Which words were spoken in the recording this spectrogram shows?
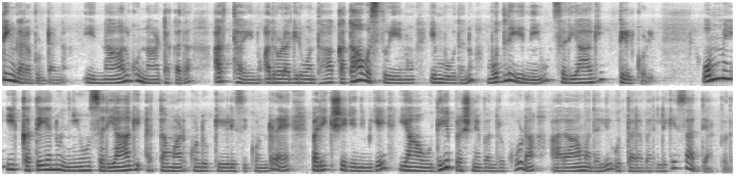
ಟಿಂಗರ ಬುಡ್ಡಣ್ಣ ಈ ನಾಲ್ಕು ನಾಟಕದ ಅರ್ಥ ಏನು? ಅದರೊಳಗಿರುವಂತಹ ಕಥಾವಸ್ತು ಏನು ಎಂಬುದನ್ನು ಮೊದಲಿಗೆ ನೀವು ಸರಿಯಾಗಿ ತಿಳ್ಕೊಳ್ಳಿ. ಒಮ್ಮೆ ಈ ಕಥೆಯನ್ನು ನೀವು ಸರಿಯಾಗಿ ಅರ್ಥ ಮಾಡಿಕೊಂಡು ಕೇಳಿಸಿಕೊಂಡ್ರೆ ಪರೀಕ್ಷೆಗೆ ನಿಮಗೆ ಯಾವುದೇ ಪ್ರಶ್ನೆ ಬಂದರೂ ಕೂಡ ಆರಾಮದಲ್ಲಿ ಉತ್ತರ ಬರಲಿಕ್ಕೆ ಸಾಧ್ಯ ಆಗ್ತದೆ.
